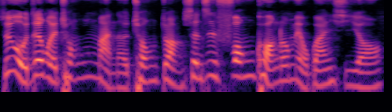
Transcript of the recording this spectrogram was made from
所以我认为充满了冲撞，甚至疯狂都没有关系哦。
